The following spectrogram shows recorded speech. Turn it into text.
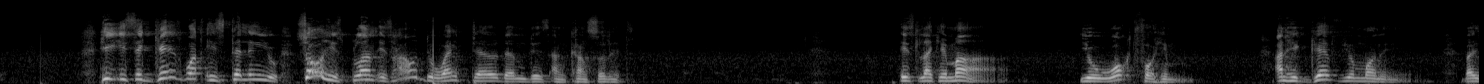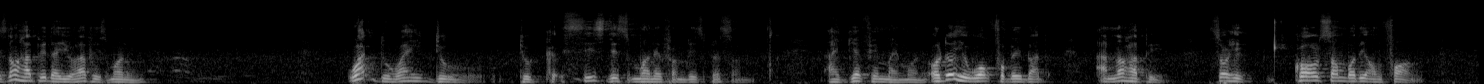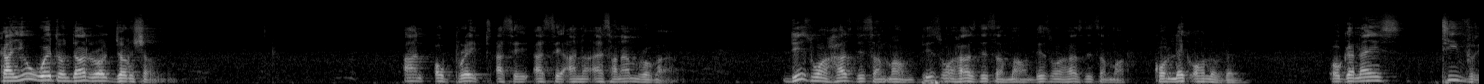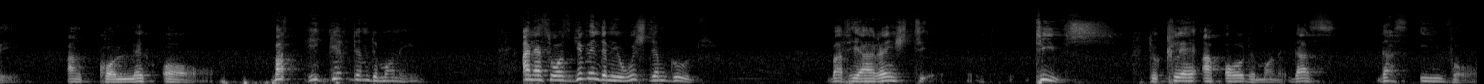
He is against what he's telling you. So his plan is how do I tell them this and cancel it? It's like a man. You worked for him and he gave you money, but he's not happy that you have his money. What do I do to seize this money from this person? I gave him my money. Although he worked for me, but I'm not happy. So he called somebody on phone. Can you wait on that road junction and operate as, a, as, a, an, as an arm robber? This one has this amount, this one has this amount, this one has this amount. Collect all of them. Organize thievery and collect all. But he gave them the money. And as he was giving them, he wished them good. But he arranged thieves to clear up all the money. That's, that's evil.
